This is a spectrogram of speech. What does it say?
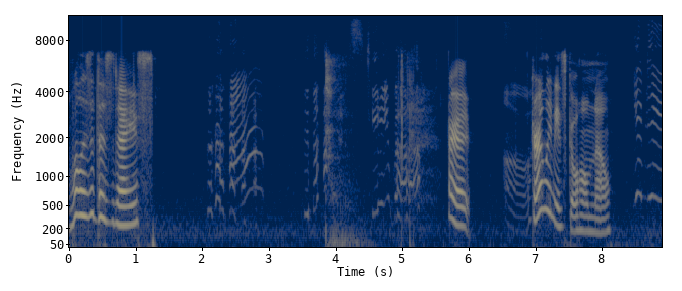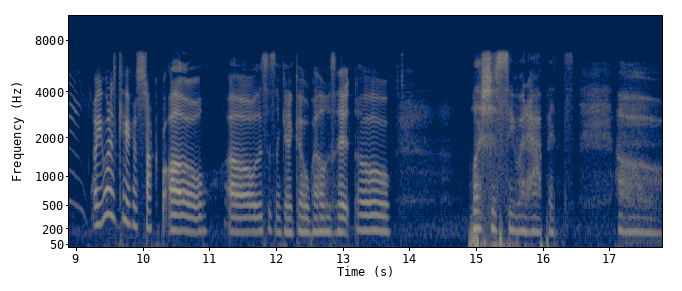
Well, isn't this nice? Alright. Girly needs to go home now. Oh, you want to kick a soccer ball? Oh. Oh, this isn't gonna go well, is it? Oh. Let's just see what happens. Oh.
